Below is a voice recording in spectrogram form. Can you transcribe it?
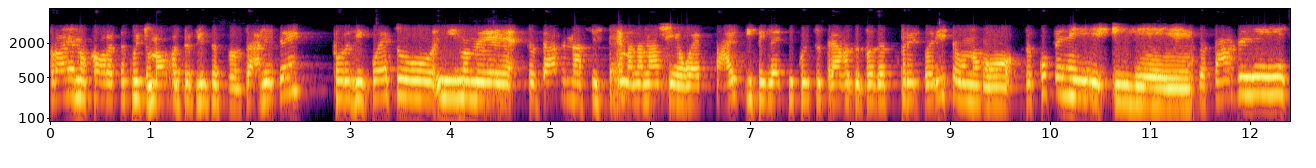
броя на хората, които могат да влизат в залите, поради което ние имаме създадена система на нашия вебсайт и билети, които трябва да бъдат предварително закупени или запазени,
